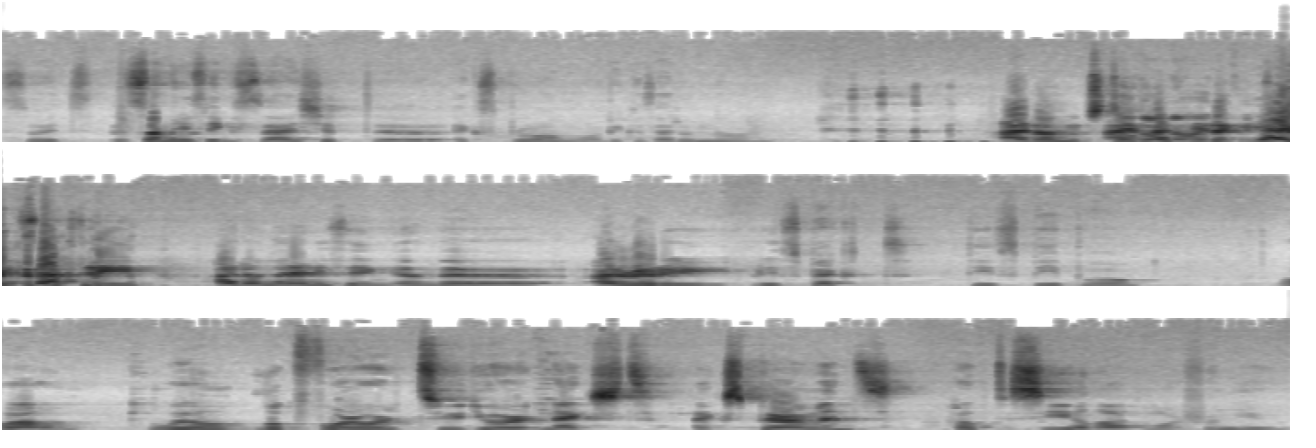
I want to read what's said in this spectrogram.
So it's so many things I should uh, explore more because I don't know. I don't. Still I, don't I know feel like yeah, exactly. I don't know anything, and uh, I really respect these people. Well, we'll look forward to your next experiments. Hope to see a lot more from you.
